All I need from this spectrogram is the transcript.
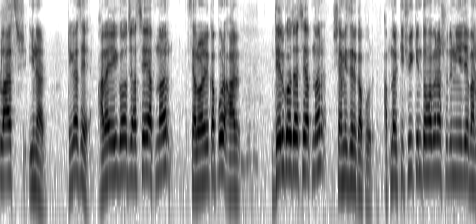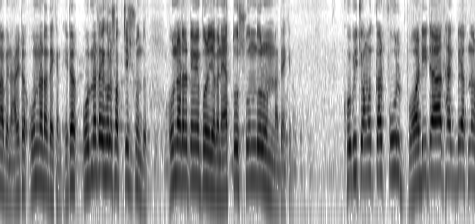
প্লাস ইনার ঠিক আছে? আড়াই গজ আছে আপনার সালোয়ারের কাপড় আর দেড় গজ আছে আপনার শ্যামিজের কাপড়। আপনার কিছুই কিনতে হবে না, শুধু নিয়ে যেয়ে বানাবেন। আর এটার ওড়নাটা দেখেন, এটার ওড়নাটাই হলো সবচেয়ে সুন্দর। ওড়নাটার প্রেমে পড়ে যাবেন এত সুন্দর ওড়না, দেখেন। খুবই চমৎকার, ফুল বডিটা থাকবে আপনার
